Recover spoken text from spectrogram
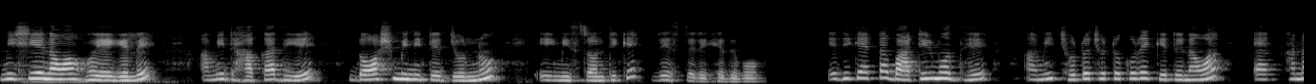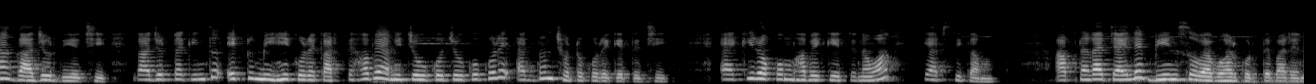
মিশিয়ে নেওয়া হয়ে গেলে আমি ঢাকা দিয়ে দশ মিনিটের জন্য এই মিশ্রণটিকে রেস্টে রেখে দেব। এদিকে একটা বাটির মধ্যে আমি ছোট ছোট করে কেটে নেওয়া একখানা গাজর দিয়েছি। গাজরটা কিন্তু একটু মিহি করে কাটতে হবে। আমি চৌকো চৌকো করে একদম ছোট করে কেটেছি। একই রকমভাবে কেটে নেওয়া ক্যাপসিকাম। আপনারা চাইলে বিনসও ব্যবহার করতে পারেন।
